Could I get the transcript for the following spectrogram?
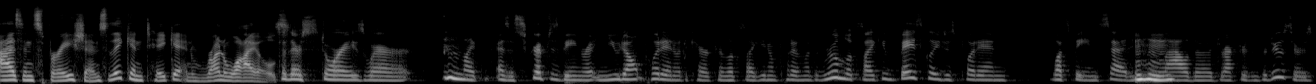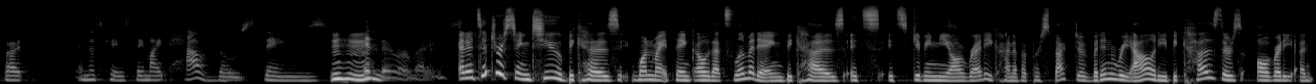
as inspiration so they can take it and run wild. So there's stories where, like, as a script is being written, you don't put in what the character looks like. You don't put in what the room looks like. You basically just put in what's being said and Mhm. allow the directors and producers. But in this case, they might have those things Mhm. in there already. And it's interesting too because one might think, "Oh, that's limiting because it's it's giving me already kind of a perspective." But in reality, because there's already an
